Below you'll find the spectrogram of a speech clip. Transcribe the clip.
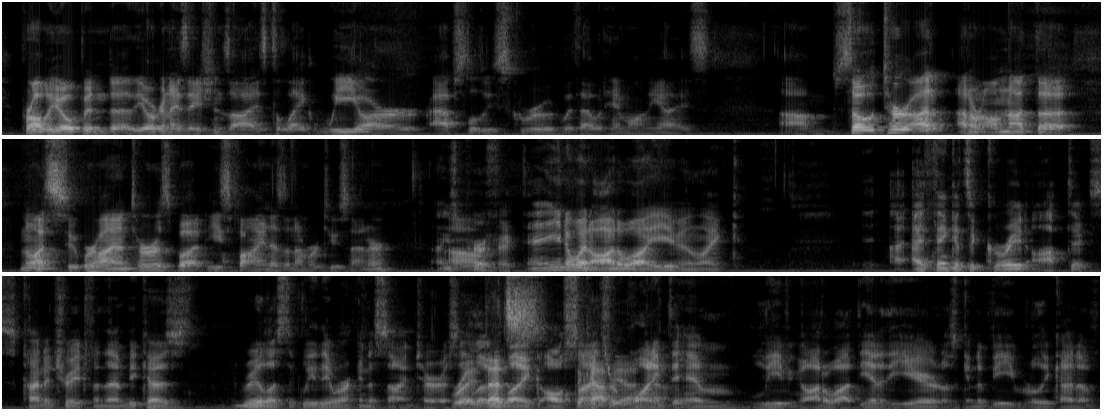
probably opened uh, the organization's eyes to like we are absolutely screwed without him on the ice. Um, so Tur, I, I don't know. I'm not the I'm not super high on Turris, but he's fine as a number two center. He's Um, perfect. And you know what? Ottawa, even like, I, I think it's a great optics kind of trade for them because realistically, they weren't going to sign Turris. Right, It looked that's like all signs were pointing yeah. to him leaving Ottawa at the end of the year, and it was going to be really kind of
